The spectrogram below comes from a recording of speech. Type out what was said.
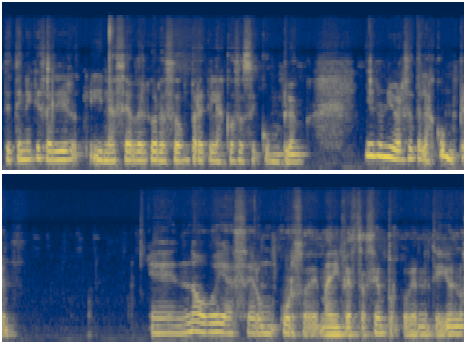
te tiene que salir y nacer del corazón para que las cosas se cumplan. Y el universo te las cumple. Eh, no voy a hacer un curso de manifestación porque obviamente yo no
